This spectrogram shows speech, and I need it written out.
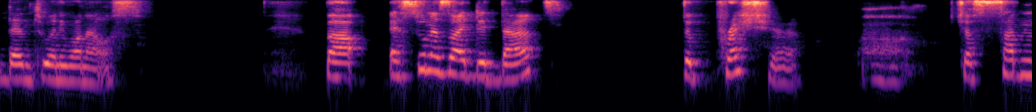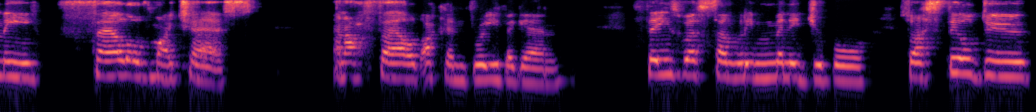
than to anyone else. But as soon as I did that, the pressure oh, just suddenly fell off my chest and I felt I can breathe again. Things were suddenly manageable. So I still do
